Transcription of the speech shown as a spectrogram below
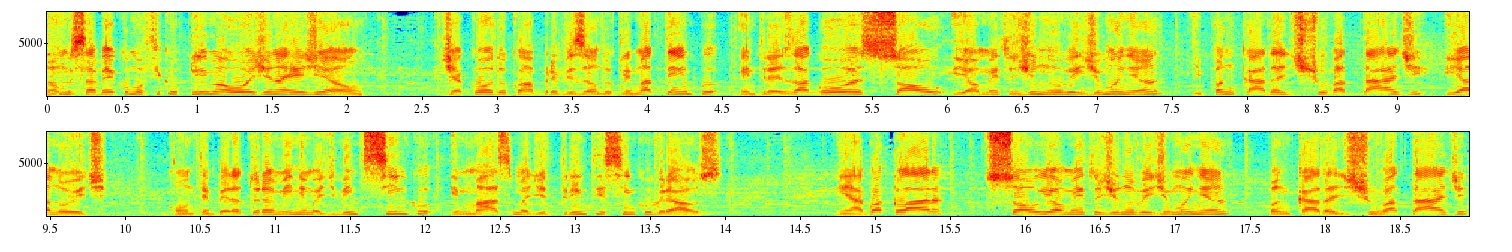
Vamos saber como fica o clima hoje na região. De acordo com a previsão do Clima Tempo, em Três Lagoas, sol e aumento de nuvens de manhã e pancada de chuva à tarde e à noite, com temperatura mínima de 25 e máxima de 35 graus. Em Água Clara, sol e aumento de nuvens de manhã, pancada de chuva à tarde,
